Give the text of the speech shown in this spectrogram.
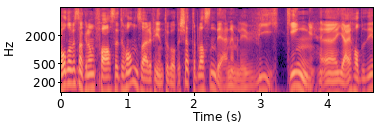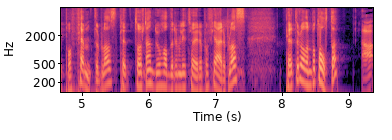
Og når vi snakker om fasit i hånd, så er det fint å gå til sjetteplassen. Det er nemlig Viking. Eh, Jeg hadde de på femteplass. Torstein, du hadde dem litt høyere på fjerdeplass. Petter, du hadde dem på tolvte. Ja,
